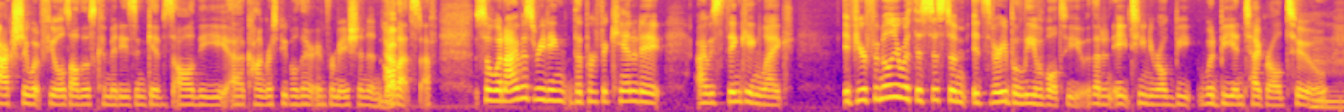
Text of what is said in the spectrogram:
actually what fuels all those committees and gives all the uh, Congress people their information and all that stuff. So when I was reading The Perfect Candidate, I was thinking like if you're familiar with the system, it's very believable to you that an 18 year old be, would be integral to Mm.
